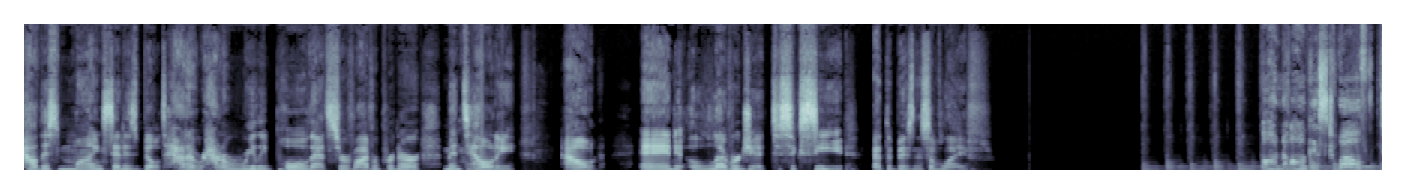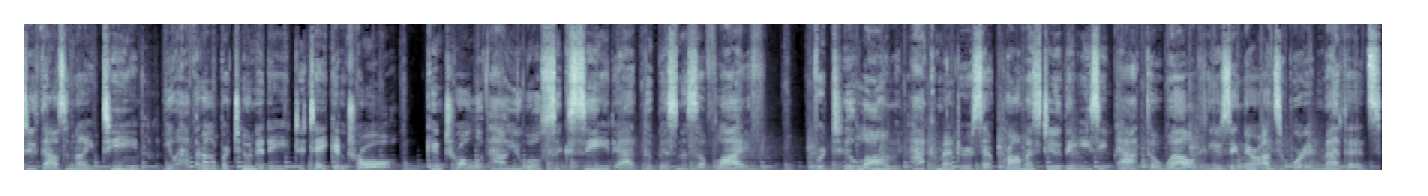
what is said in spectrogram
how this mindset is built, how to how to really pull that survivorpreneur mentality out and leverage it to succeed at the business of life. On August 12, 2019, you have an opportunity to take control. Control of how you will succeed at the business of life. For too long, hack mentors have promised you the easy path to wealth using their unsupported methods,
